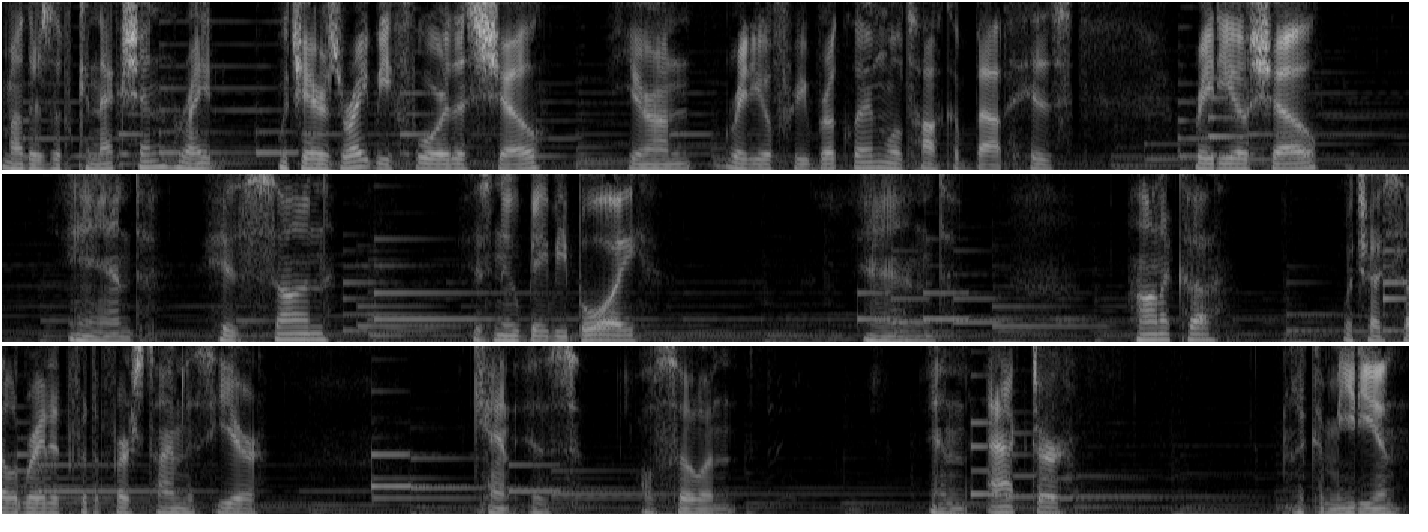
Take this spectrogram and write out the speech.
Mothers of Connection, right which airs right before this show here on Radio Free Brooklyn. We'll talk about his radio show and his son, his new baby boy, and Hanukkah, which I celebrated for the first time this year. Kent is also an an actor, a comedian.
